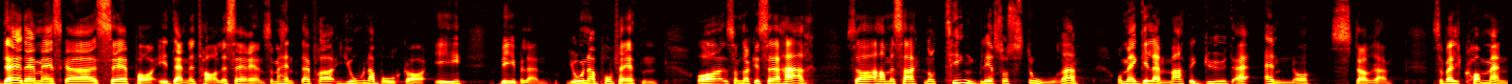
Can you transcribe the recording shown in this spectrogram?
Det er det vi skal se på i denne taleserien, som er henta fra Jonah-boka i Bibelen. Jonah-profeten. Og som dere ser her, så har vi sagt når ting blir så store, og vi glemmer at Gud er enda større. Så velkommen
